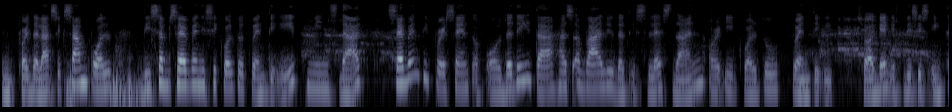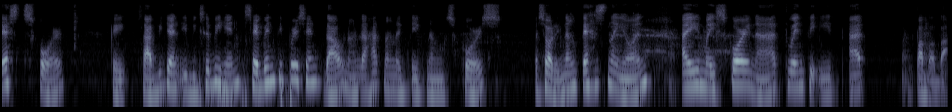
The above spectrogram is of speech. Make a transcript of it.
And for the last example, d sub 7 is equal to 28 means that 70% of all the data has a value that is less than or equal to 28. So again, if this is a test score, okay, sabi dyan, ibig sabihin, 70% daw ng lahat ng nag-take ng scores sorry, ng test na yon ay may score na 28 at pababa.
